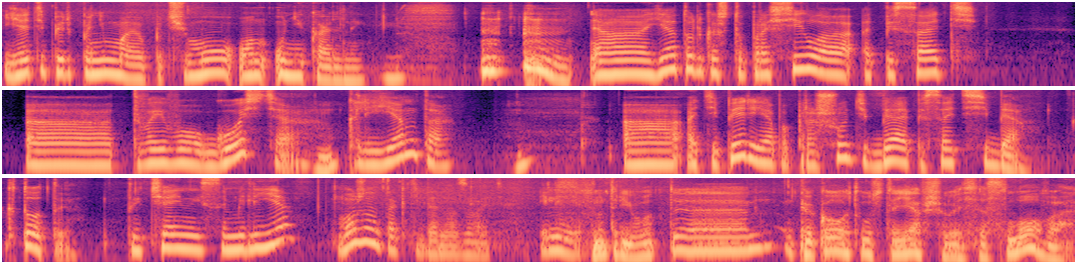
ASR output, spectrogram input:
я теперь понимаю, почему он уникальный. А, Я только что просила описать а, твоего гостя, клиента, а а теперь я попрошу тебя описать себя. Кто ты? Ты чайный сомелье? Можно так тебя назвать? Или нет? Смотри, вот э, какого-то устоявшегося слова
